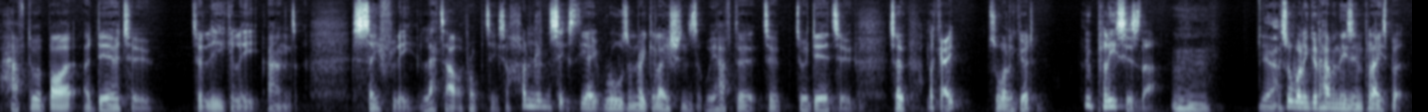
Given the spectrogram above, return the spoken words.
have to abide, adhere to to legally and safely let out a property. So 168 rules and regulations that we have to to, to adhere to. So okay, it's all well and good. Who polices that? Mm-hmm. Yeah. It's all well and good having these in place, but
